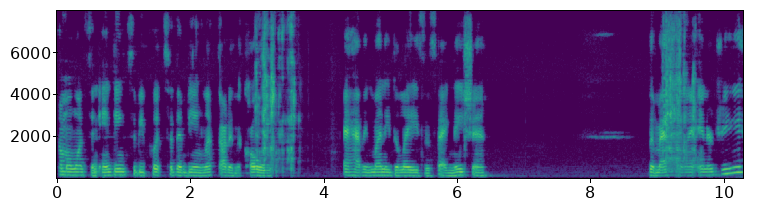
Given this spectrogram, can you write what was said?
Someone wants an ending to be put to them being left out in the cold and having money delays and stagnation. The masculine energy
